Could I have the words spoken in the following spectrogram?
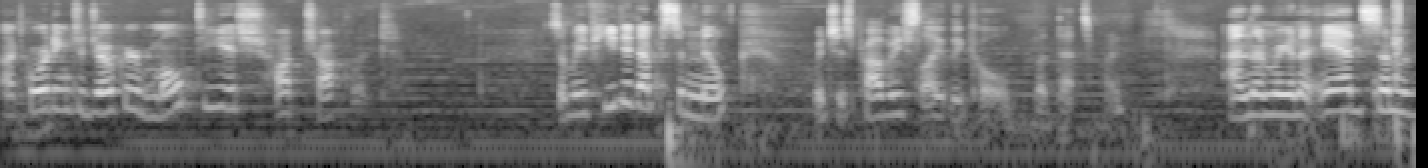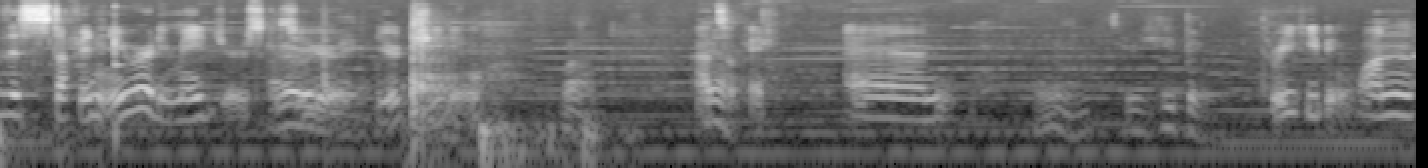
according to Joker, multi-ish hot chocolate. So we've heated up some milk, which is probably slightly cold, but that's fine. And then we're gonna add some of this stuff in. You already made yours because you're made you're cheating. Well, That's Yeah. okay. And I don't know. Three heaping. three heaping. One,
